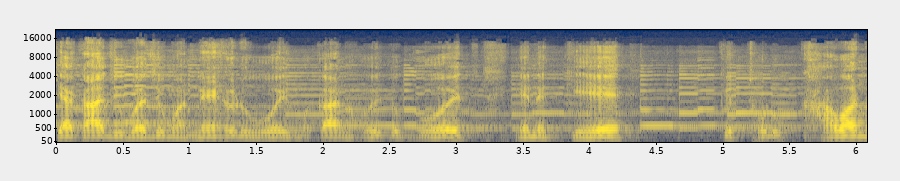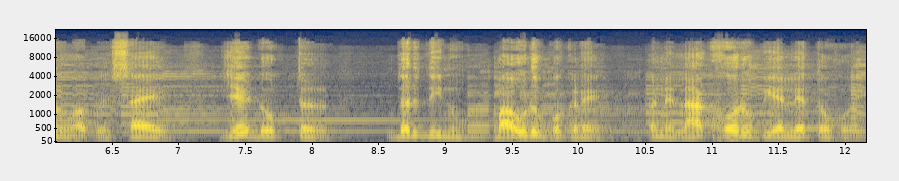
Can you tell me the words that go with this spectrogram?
ક્યાંક આજુબાજુમાં નેહડું હોય, મકાન હોય તો ગોય એને કે કે થોડું ખાવાનું આપે સાહેબ. જે ડોક્ટર દર્દીનું બાવડું પકડે અને લાખો રૂપિયા લેતો હોય,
